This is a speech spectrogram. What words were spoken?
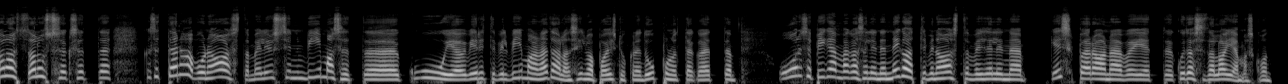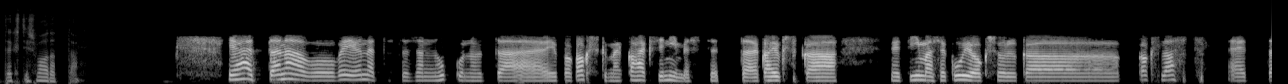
alast-, alustuseks, et eh, kas see tänavune aasta, meil just siin viimased eh, kuu ja eriti veel viimane nädal on silma paistnud ka nende uppunutega, et eh, on see pigem väga selline negatiivne aasta või selline keskpärane või et kuidas seda laiemas kontekstis vaadata? jah, et tänavu veeõnnetustes on hukkunud juba kakskümmend kaheksa inimest, et kahjuks ka nüüd viimase kuu jooksul ka kaks last, et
